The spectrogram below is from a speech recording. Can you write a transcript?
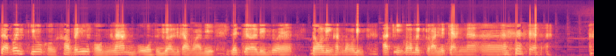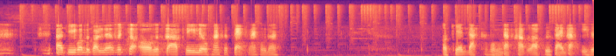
แต่เบิ้ลคิวของคาเฟ่นี่ของน้ำโอสุดยอดเลยจังหวะนี้ และเจอลิงด้วยฮะน้องลิงครับน้องลิงอาตีบอลไปก่อนแล้วกันนะอาอาตีบอลไปก่อนแล้วก็จะออกกราบตีเร็วห้าสแต็กนะผมนะโอเคดักครับผมดักครับ เราคือสายดักอีส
